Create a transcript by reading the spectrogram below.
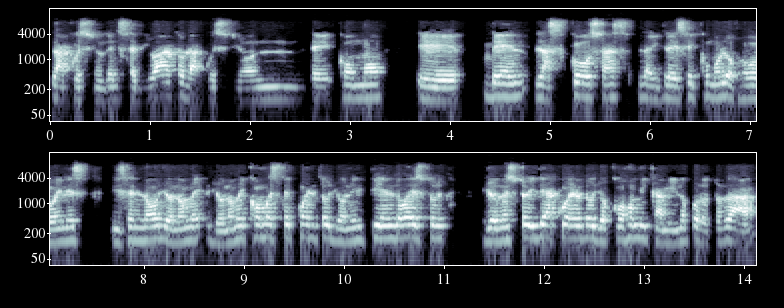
la cuestión del celibato, la cuestión de cómo eh, ven las cosas la iglesia y cómo los jóvenes dicen, no, yo no, me, yo no me como este cuento, yo no entiendo esto, yo no estoy de acuerdo, yo cojo mi camino por otro lado.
